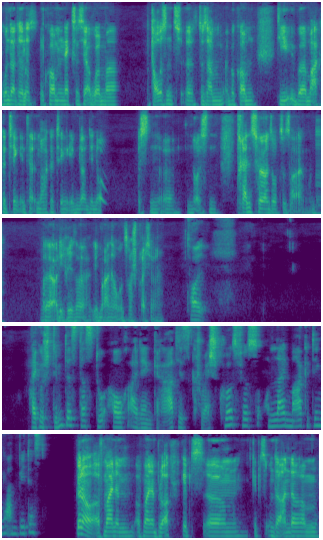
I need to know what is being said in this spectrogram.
hunderte Leute kommen, nächstes Jahr wollen wir tausend äh, zusammenbekommen, die über Marketing, Internetmarketing eben dann die neuesten, äh, die neuesten Trends hören sozusagen. Und war der Ali Reza eben einer unserer Sprecher. Toll. Heiko, stimmt es, dass du auch einen gratis Crashkurs fürs Online-Marketing anbietest? Genau, auf meinem, auf meinem Blog gibt's ähm, gibt's unter anderem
